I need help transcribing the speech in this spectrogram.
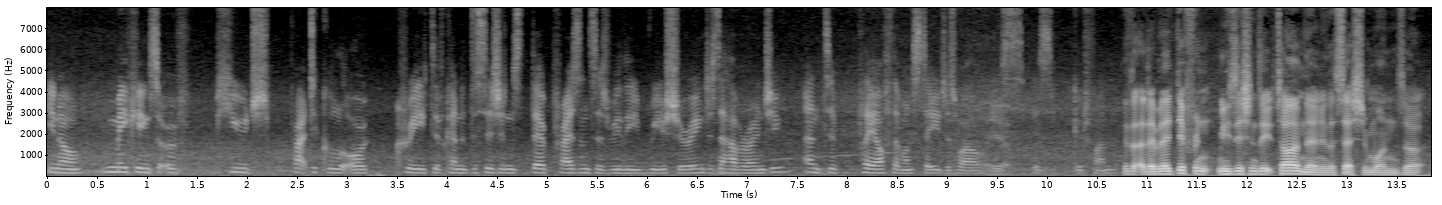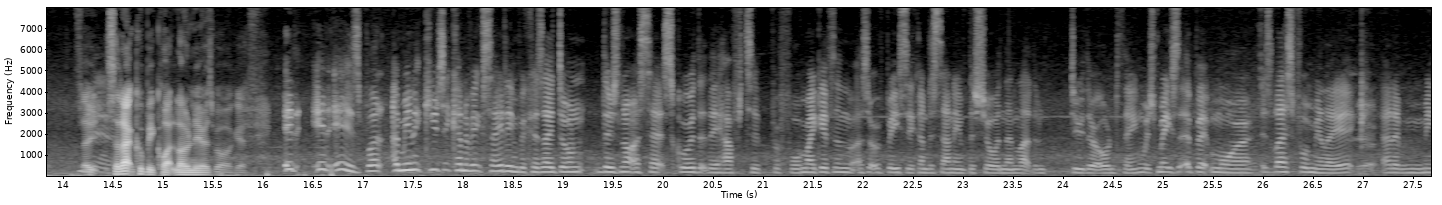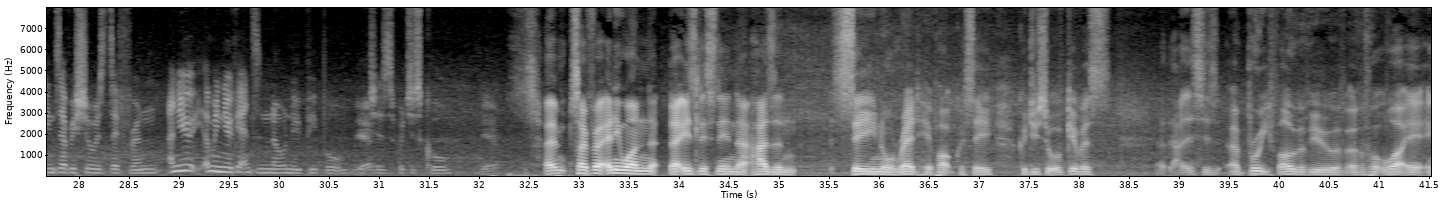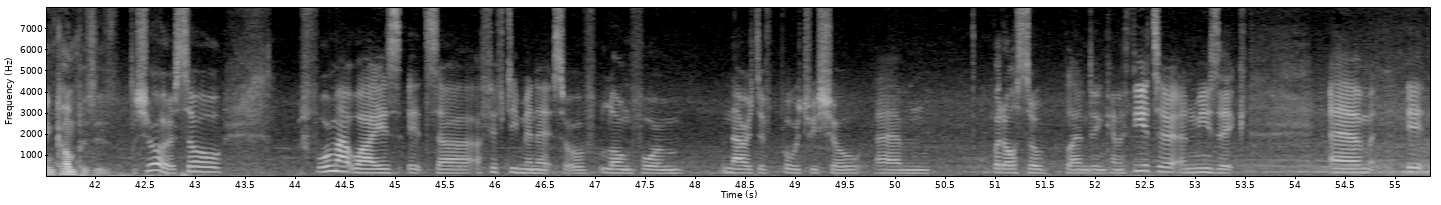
you know, making sort of huge practical or creative kind of decisions, their presence is really reassuring just to have around you and to play off them on stage as well is, is good fun. Is that, are they different musicians each time then in the session ones? Or, so, Yeah. so that could be quite lonely as well, I guess. It it is, but I mean, it keeps it kind of exciting because I don't. There's not a set score that they have to perform. I give them a sort of basic understanding of the show and then let them do their own thing, which makes it a bit more. It's less formulaic, and it means every show is different. And you, I mean, you're getting to know new people, which is which is cool. Um, so for anyone that is listening that hasn't seen or read Hypocrisy, could you sort of give us, uh, this is a brief overview of, of what it encompasses? Sure. So, format wise, it's a, a 50 minute sort of long form narrative poetry show, um, but also blending kind of theatre and music. Um, it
